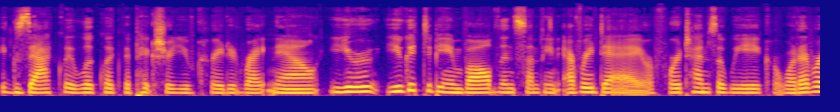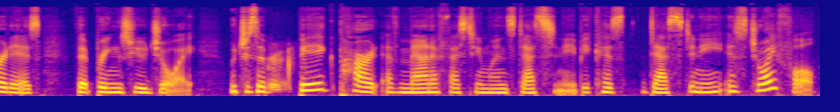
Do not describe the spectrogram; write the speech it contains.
exactly look like the picture you've created right now, you you get to be involved in something every day or four times a week or whatever it is that brings you joy, which is a big part of manifesting one's destiny. Because destiny is joyful.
